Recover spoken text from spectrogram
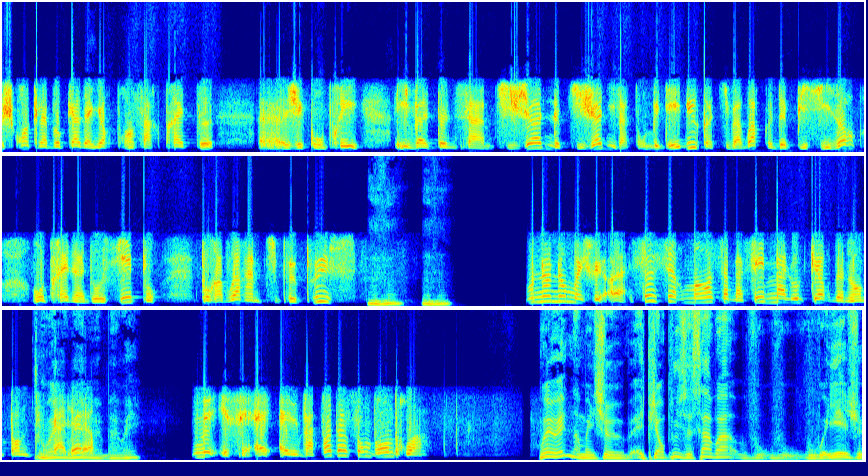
Je crois que l'avocat d'ailleurs prend sa retraite. euh, J'ai compris. Il va donner ça à un petit jeune. Le petit jeune, il va tomber des nues quand il va voir que depuis six ans, on traîne un dossier pour avoir un petit peu plus. Mhm, mhm. Non, non, moi, je, euh, sincèrement, ça m'a fait mal au cœur de l'entendre tout à l'heure. ouais, bah oui. Mais elle, elle va pas dans son bon droit. Oui, oui, non, mais je. Et puis en plus de ça, voilà, vous, vous, vous voyez, je,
